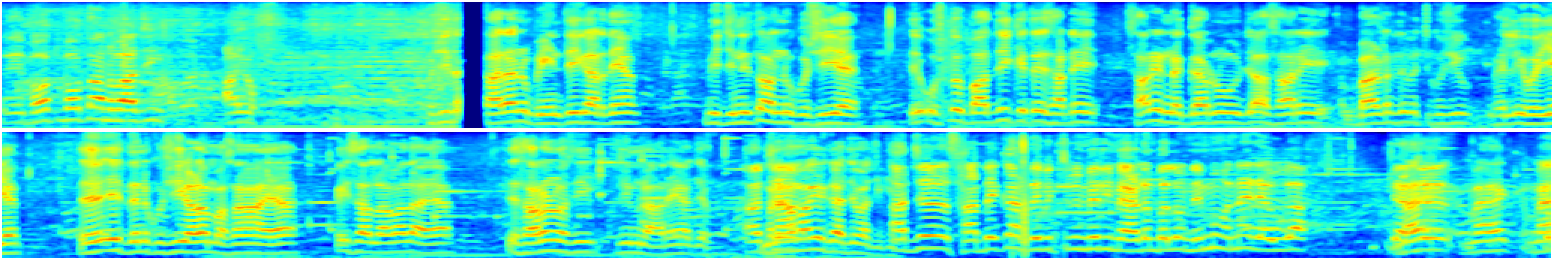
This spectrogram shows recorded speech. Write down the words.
ਤੇ ਬਹੁਤ ਬਹੁਤ ਧੰਨਵਾਦ ਜੀ। ਆਇਓ। ਖੁਸ਼ੀ ਦਾ ਸਾਰਿਆਂ ਨੂੰ ਬੇਨਤੀ ਕਰਦੇ ਹਾਂ ਵੀ ਜਿੰਨੀ ਤੁਹਾਨੂੰ ਖੁਸ਼ੀ ਹੈ ਤੇ ਉਸ ਤੋਂ ਵੱਧ ਹੀ ਕਿਤੇ ਸਾਡੇ ਸਾਰੇ ਨਗਰ ਨੂੰ ਜਾਂ ਸਾਰੇ ਵਰਲਡ ਦੇ ਵਿੱਚ ਖੁਸ਼ੀ ਫੈਲੀ ਹੋਈ ਹੈ ਤੇ ਇਹ ਦਿਨ ਖੁਸ਼ੀ ਵਾਲਾ ਮਸਾਂ ਆਇਆ ਕਈ ਸਾਲਾਂ ਬਾਅਦ ਆਇਆ। ਤੇ ਸਾਰਿਆਂ ਨੂੰ ਅਸੀਂ ਖੁਸ਼ੀ ਮਨਾ ਰਹੇ ਹਾਂ ਅੱਜ। ਮਨਾਵਾਂਗੇ ਗੱਜ ਵੱਜ ਕੇ। ਅੱਜ ਸਾਡੇ ਘਰ ਦੇ ਵਿੱਚ ਵੀ ਮੇਰੀ ਮੈਡਮ ਵੱਲੋਂ ਨਿੰਮ ਮੰਨਿਆ ਜਾਊਗਾ ਤੇ ਮੈਂ ਅੱਜ ਮੈਂ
